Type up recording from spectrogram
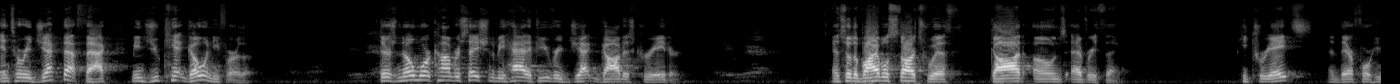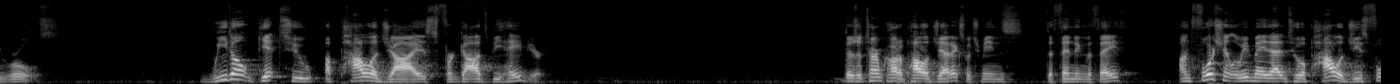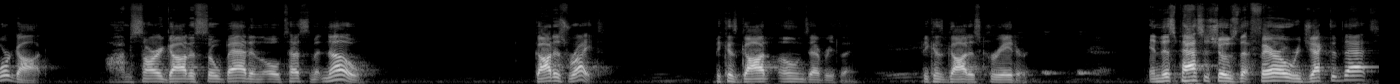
And to reject that fact means you can't go any further. There's no more conversation to be had if you reject God as creator. And so the Bible starts with God owns everything. He creates and therefore he rules. We don't get to apologize for God's behavior there's a term called apologetics, which means defending the faith. Unfortunately, we've made that into apologies for God. I'm sorry God is so bad in the Old Testament. No. God is right. Because God owns everything. Because God is creator. And this passage shows that Pharaoh rejected that,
